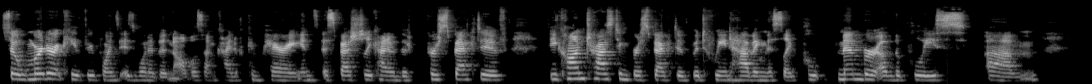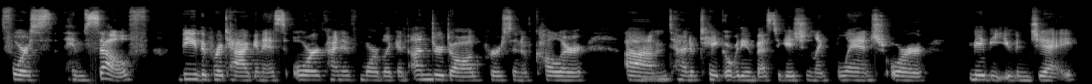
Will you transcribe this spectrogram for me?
so murder at cape three points is one of the novels i'm kind of comparing and especially kind of the perspective the contrasting perspective between having this like po- member of the police um, force himself be the protagonist or kind of more of like an underdog person of color um, mm-hmm. to kind of take over the investigation like blanche or maybe even jay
